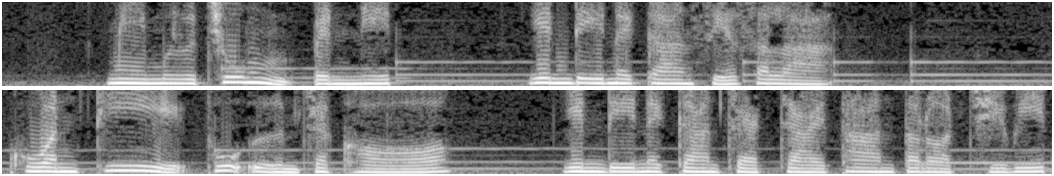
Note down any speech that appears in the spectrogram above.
ำ มีมือชุ่มเป็นนิด ยินดีในการเสียสละ ควรที่ผู้อื่นจะขอ ยินดีในการแจกจ่ายทานตลอดชีวิต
